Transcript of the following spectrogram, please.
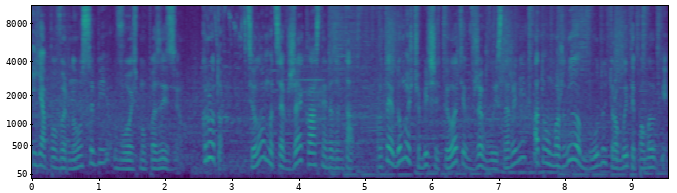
і я повернув собі восьму позицію. Круто! В цілому це вже класний результат. Проте я думаю, що більшість пілотів вже виснажені, а тому можливо будуть робити помилки.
